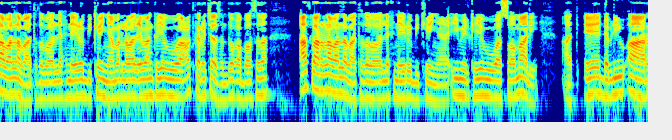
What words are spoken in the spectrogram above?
laba laba todoba lix nairobi kenya. Mar labaad ciwaanka yagu waa codka rajada sanduuqa boosada afar laba laba todoba lix nairobi kenya. Imeilka yagu waa somali at a w r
